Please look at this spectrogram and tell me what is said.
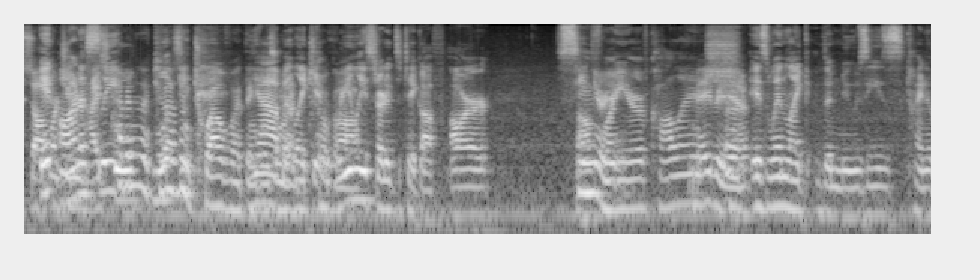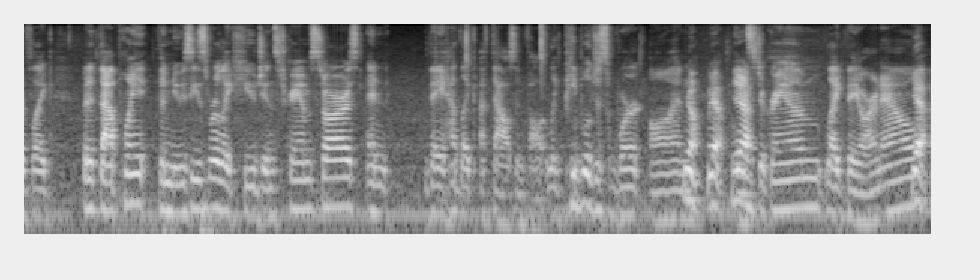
sophomore, it junior honestly, in high school. Happened in, like, 2012, I think, Yeah, was but like it really off. started to take off our Senior sophomore year. year of college. Maybe, uh, yeah. is when like the Newsies kind of like. But at that point, the Newsies were like huge Instagram stars, and they had like a thousand followers. Like people just weren't on No, yeah. Yeah. Instagram like they are now. Yeah.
